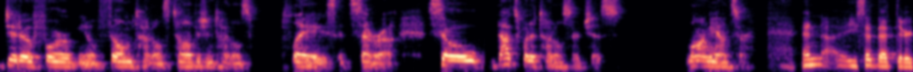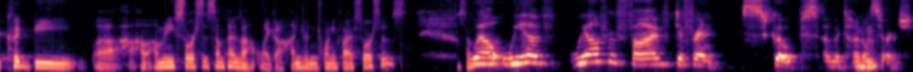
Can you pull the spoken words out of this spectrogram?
Ditto for you know film titles, television titles, plays, etc. So that's what a title search is. Long answer. And uh, you said that there could be uh, how, how, many sources? Sometimes like 125 sources. Well, we have we offer five different scopes of a title mm-hmm. search.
